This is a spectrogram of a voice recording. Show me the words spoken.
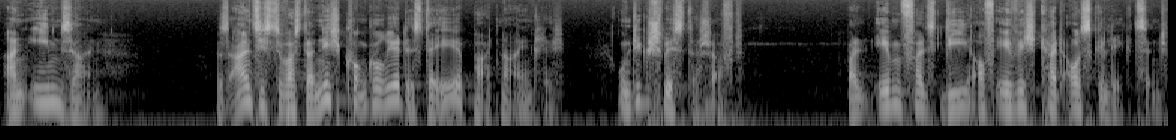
an ihm sein. Das Einzige, was da nicht konkurriert, ist der Ehepartner eigentlich und die Geschwisterschaft weil ebenfalls die auf Ewigkeit ausgelegt sind.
